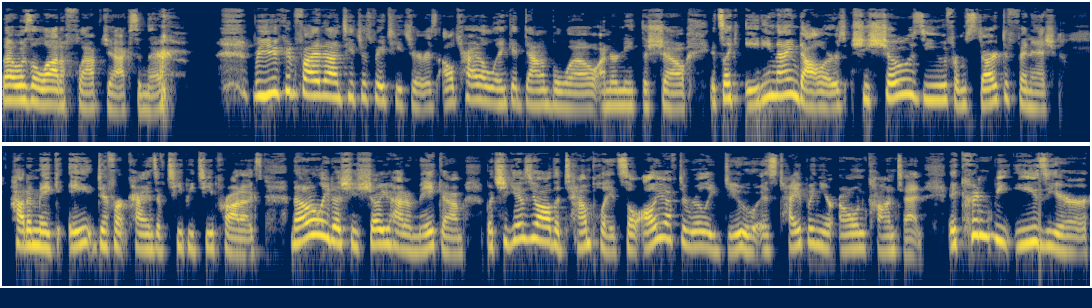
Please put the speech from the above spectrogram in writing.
That was a lot of flapjacks in there. but you can find it on Teachers Pay Teachers. I'll try to link it down below underneath the show. It's like $89. She shows you from start to finish how to make eight different kinds of TPT products. Not only does she show you how to make them, but she gives you all the templates. So all you have to really do is type in your own content. It couldn't be easier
